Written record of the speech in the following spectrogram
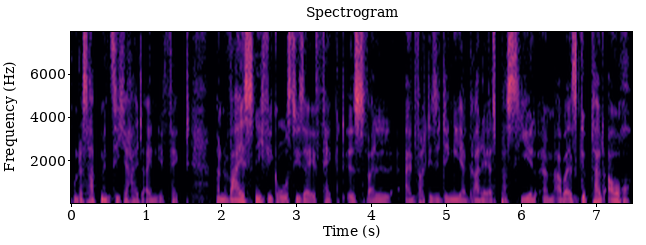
und das hat mit Sicherheit einen Effekt. Man weiß nicht, wie groß dieser Effekt ist, weil einfach diese Dinge ja gerade erst passieren. Ähm, aber es gibt halt auch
